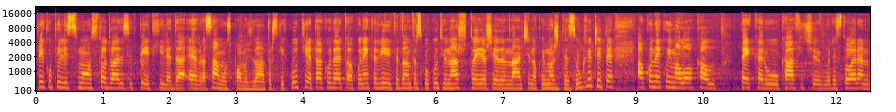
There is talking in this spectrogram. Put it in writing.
prikupili smo 125.000 evra samo uz pomoć donatorskih kutija, tako da eto, ako nekad vidite donatorsku kutiju našu, to je još jedan način na koji možete se uključiti. Ako neko ima lokal, pekaru, kafić, restoran, e,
